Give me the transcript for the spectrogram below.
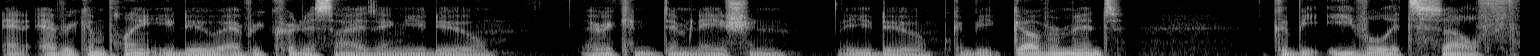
And every complaint you do, every criticizing you do, every condemnation that you do, could be government, could be evil itself.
